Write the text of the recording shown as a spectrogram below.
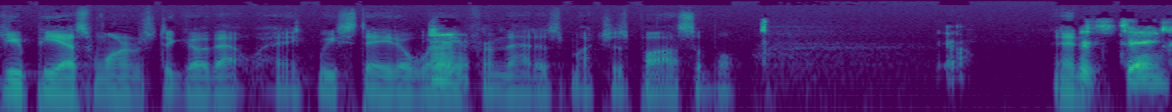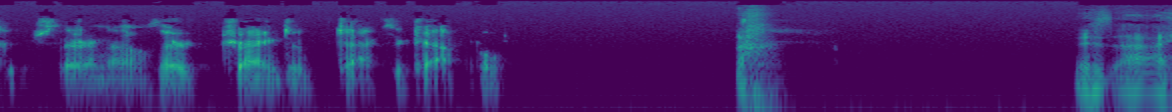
UPS wanted us to go that way. We stayed away Mm. from that as much as possible. Yeah. And It's dangerous there now. They're trying to attack the Capitol. Is, I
